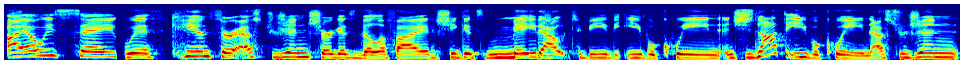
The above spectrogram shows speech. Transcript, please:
I always say with cancer, estrogen sure gets vilified. She gets made out to be the evil queen, and she's not the evil queen. Estrogen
